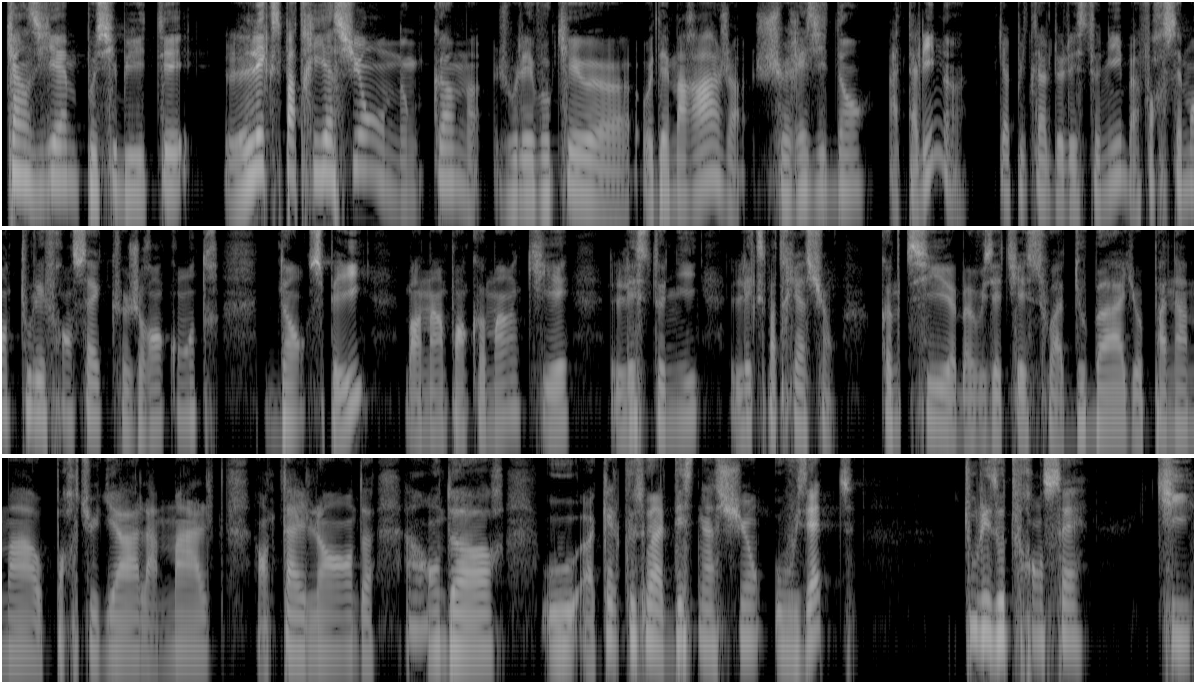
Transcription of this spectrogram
Quinzième possibilité, l'expatriation. Donc, comme je vous l'ai évoqué euh, au démarrage, je suis résident à Tallinn, capitale de l'Estonie. Bah, forcément, tous les Français que je rencontre dans ce pays, bah, on a un point commun qui est l'Estonie, l'expatriation. Comme si euh, bah, vous étiez soit à Dubaï, au Panama, au Portugal, à Malte, en Thaïlande, à Andorre, ou euh, quelle que soit la destination où vous êtes, tous les autres Français qui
